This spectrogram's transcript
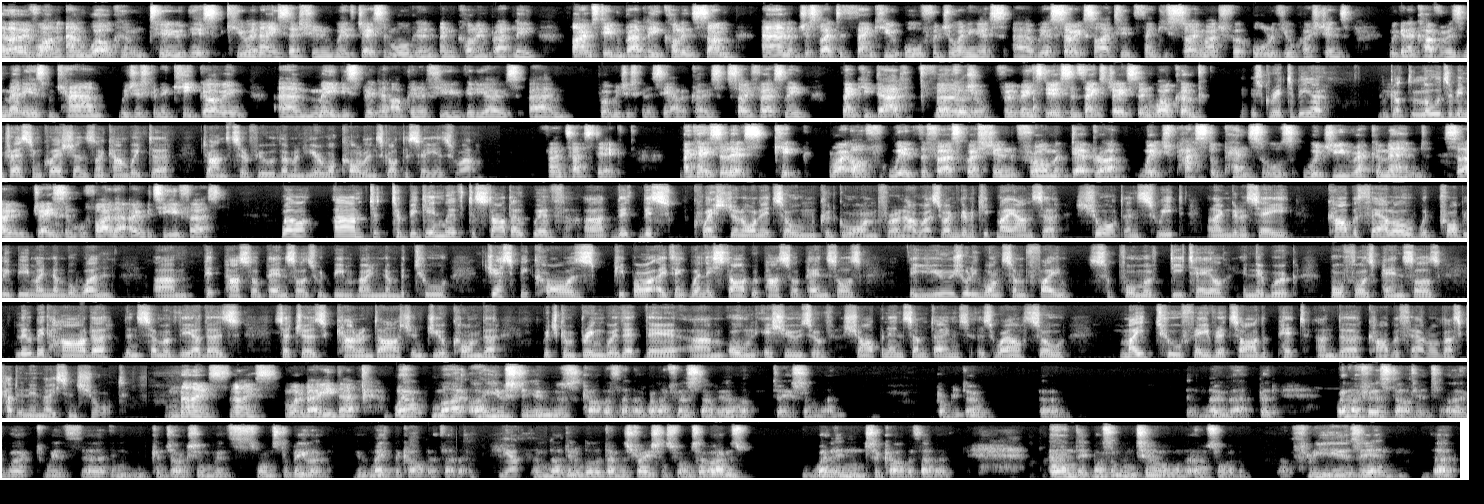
Hello, everyone, and welcome to this Q&A session with Jason Morgan and Colin Bradley. I'm Stephen Bradley, Colin's son, and I'd just like to thank you all for joining us. Uh, we are so excited. Thank you so much for all of your questions. We're going to cover as many as we can. We're just going to keep going, um, maybe split it up in a few videos, um, but we're just going to see how it goes. So, firstly, thank you, Dad, for, for agreeing to do this, and thanks, Jason. Welcome. It's great to be here. We've got loads of interesting questions, and I can't wait to, to answer a few of them and hear what Colin's got to say as well. Fantastic. Okay, so let's kick right off with the first question from Deborah. Which pastel pencils would you recommend? So, Jason, we'll fire that over to you first. Well, um, to, to begin with, to start out with, uh, th- this question on its own could go on for an hour. So I'm going to keep my answer short and sweet, and I'm going to say Carbothello would probably be my number one. Um, Pitt pastel pencils would be my number two, just because people, I think, when they start with pastel pencils, they usually want some fine some form of detail in their work. Both those pencils, a little bit harder than some of the others, such as Caran d'Ache and Gioconda, which can bring with it their um, own issues of sharpening sometimes as well. So my two favorites are the Pitt and the Carbothello. That's cutting in nice and short. Nice, nice. What about you, Dad? Well, my I used to use Carbothello when I first started out, Jason. I probably don't uh, know that, but when I first started, I worked with uh, in conjunction with Swan Stabilo, who make the Carbothello. Yeah. And I did a lot of demonstrations for them. So I was well into Carbothello. And it wasn't until uh, sort of three years in that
